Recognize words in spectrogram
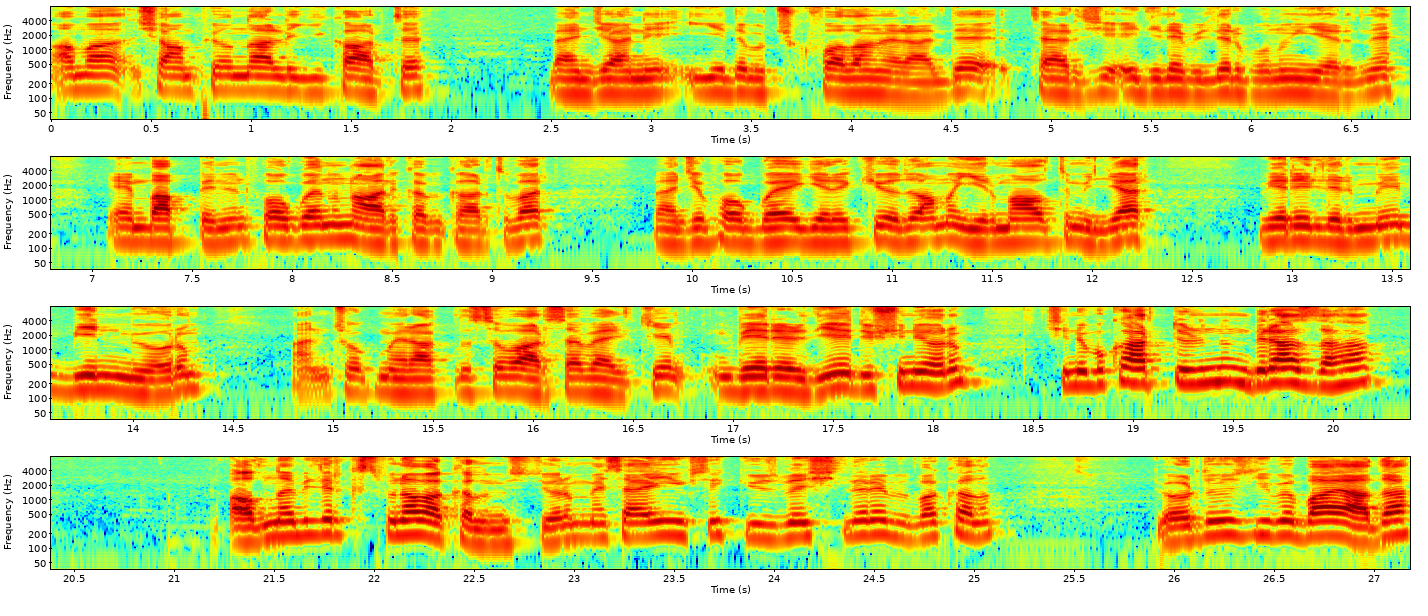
ama Şampiyonlar Ligi kartı bence hani 7.5 falan herhalde tercih edilebilir bunun yerine. Mbappe'nin, Pogba'nın harika bir kartı var. Bence Pogba'ya gerekiyordu ama 26 milyar verilir mi bilmiyorum. Hani çok meraklısı varsa belki verir diye düşünüyorum. Şimdi bu kart türünün biraz daha alınabilir kısmına bakalım istiyorum. Mesela en yüksek 105'lere bir bakalım. Gördüğünüz gibi bayağı da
